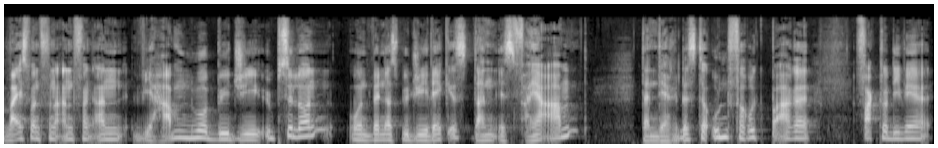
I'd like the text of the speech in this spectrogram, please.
weiß man von Anfang an, wir haben nur Budget Y und wenn das Budget weg ist, dann ist Feierabend. Dann wäre das der unverrückbare Faktor, die wir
